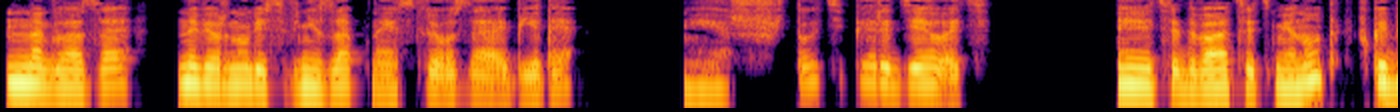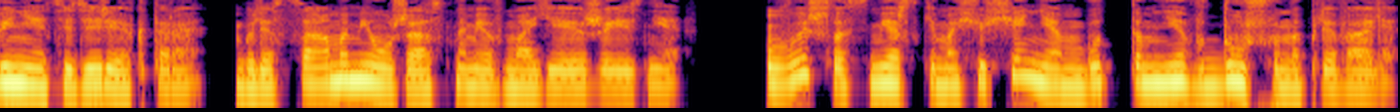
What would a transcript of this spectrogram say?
На глаза навернулись внезапные слезы обиды. И что теперь делать? Эти двадцать минут в кабинете директора были самыми ужасными в моей жизни. Вышла с мерзким ощущением, будто мне в душу наплевали.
